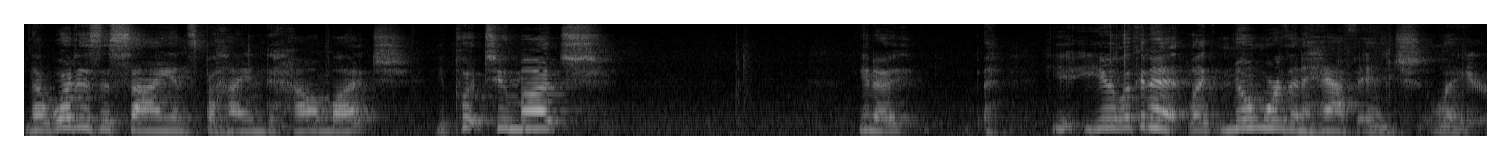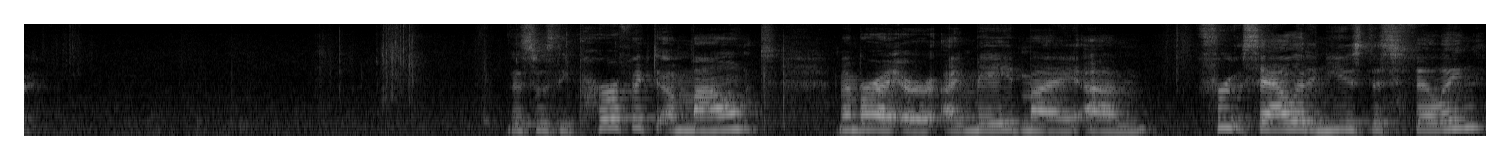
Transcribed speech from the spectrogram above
Now, what is the science behind how much? You put too much, you know, you're looking at like no more than a half inch layer. This was the perfect amount. Remember, I, or I made my um, fruit salad and used this filling.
